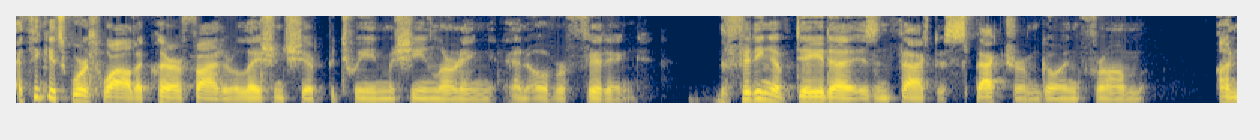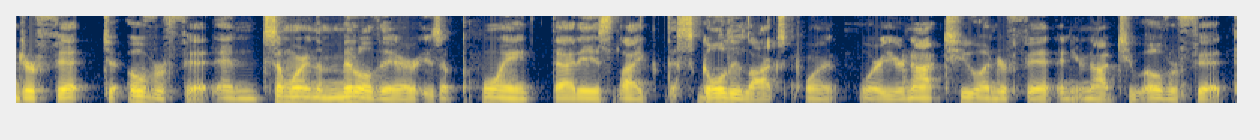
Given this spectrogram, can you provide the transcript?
I think it's worthwhile to clarify the relationship between machine learning and overfitting. The fitting of data is, in fact, a spectrum going from underfit to overfit. And somewhere in the middle there is a point that is like this Goldilocks point where you're not too underfit and you're not too overfit.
